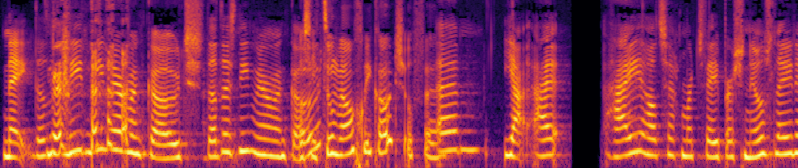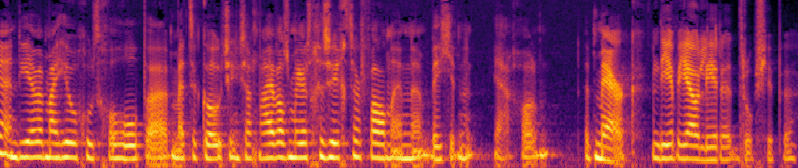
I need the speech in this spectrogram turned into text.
Nee, dat is niet, niet meer mijn coach. Dat is niet meer mijn coach. Was hij toen wel een goede coach? Of, eh, Ehm, ja, hij, hij had zeg maar twee personeelsleden en die hebben mij heel goed geholpen met de coaching. Zeg maar. Hij was meer het gezicht ervan en een beetje ja, gewoon het merk. en die hebben jou leren dropshippen.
